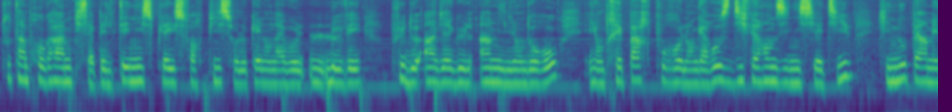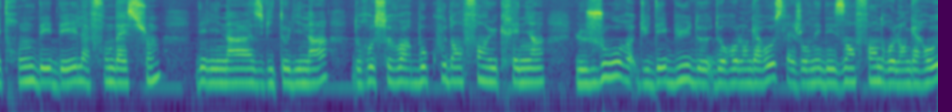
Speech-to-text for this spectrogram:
tout un programme qui s'appelle Tennis Place for Peace sur lequel on a levé plus de 1,1 million d'euros. Et on prépare pour Roland Garros différentes initiatives qui nous permettront d'aider la fondation d'Elina Svitolina, de recevoir beaucoup d'enfants ukrainiens le jour du début de, Roland Garros, la journée des enfants de Roland Garros,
